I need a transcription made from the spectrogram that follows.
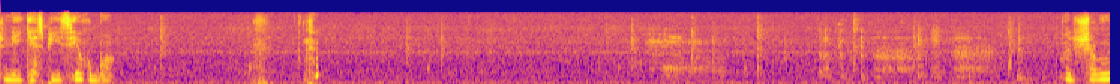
Je n'ai gaspillé zéro bois. ah, du charbon.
